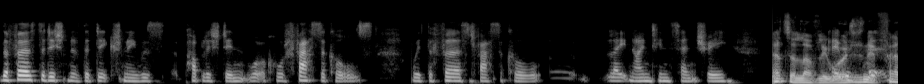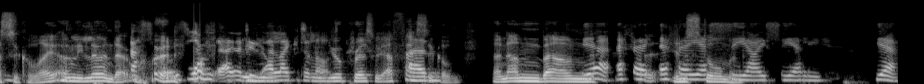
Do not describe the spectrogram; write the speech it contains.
the first edition of the dictionary was published in what were called fascicles, with the first fascicle late 19th century that's a lovely word, is isn't it? Fascicle. I only learned that word. I, do. Your, I like it a lot. Your press, a fascicle, um, an unbound. Yeah, F A F A S C I C L E. Yeah,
